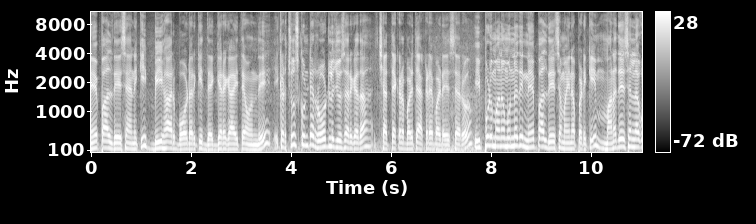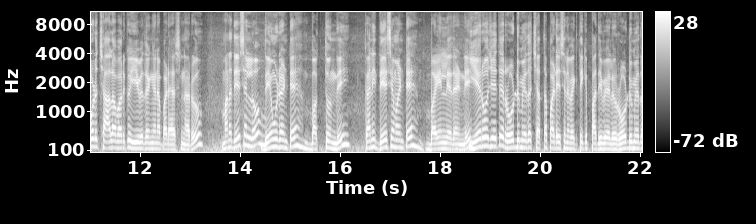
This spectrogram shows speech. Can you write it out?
నేపాల్ దేశానికి బీహార్ బోర్డర్కి దగ్గరగా అయితే ఉంది. ఇక్కడ చూసుకుంటే రోడ్లు చూసారు కదా చెత్త ఎక్కడ పడితే అక్కడే పడేశారు. ఇప్పుడు మనం ఉన్నది నేపాల్ దేశం అయినప్పటికీ మన దేశంలో కూడా చాలా వరకు ఈ విధంగానే పడేస్తున్నారు. మన దేశంలో దేవుడంటే భక్తుంది. కానీ దేశం అంటే భయం లేదండి. ఏ రోజైతే రోడ్డు మీద చెత్త పడేసిన వ్యక్తికి పదివేలు రోడ్డు మీద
